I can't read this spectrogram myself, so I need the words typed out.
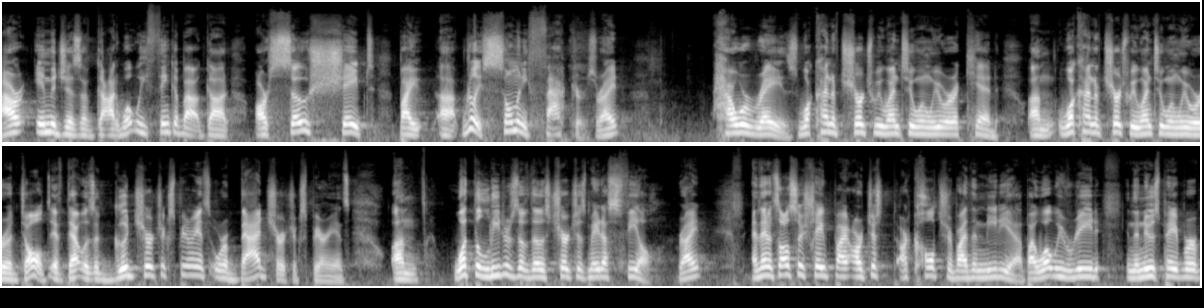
our images of God, what we think about God, are so shaped by uh, really so many factors, right? How we're raised, what kind of church we went to when we were a kid, um, what kind of church we went to when we were adult, if that was a good church experience or a bad church experience, um, what the leaders of those churches made us feel, right? And then it's also shaped by our just our culture, by the media, by what we read in the newspaper.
